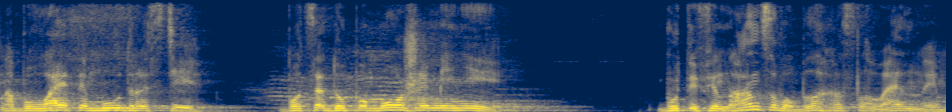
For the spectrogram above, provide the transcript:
Набувайте мудрості, бо це допоможе мені бути фінансово благословенним.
